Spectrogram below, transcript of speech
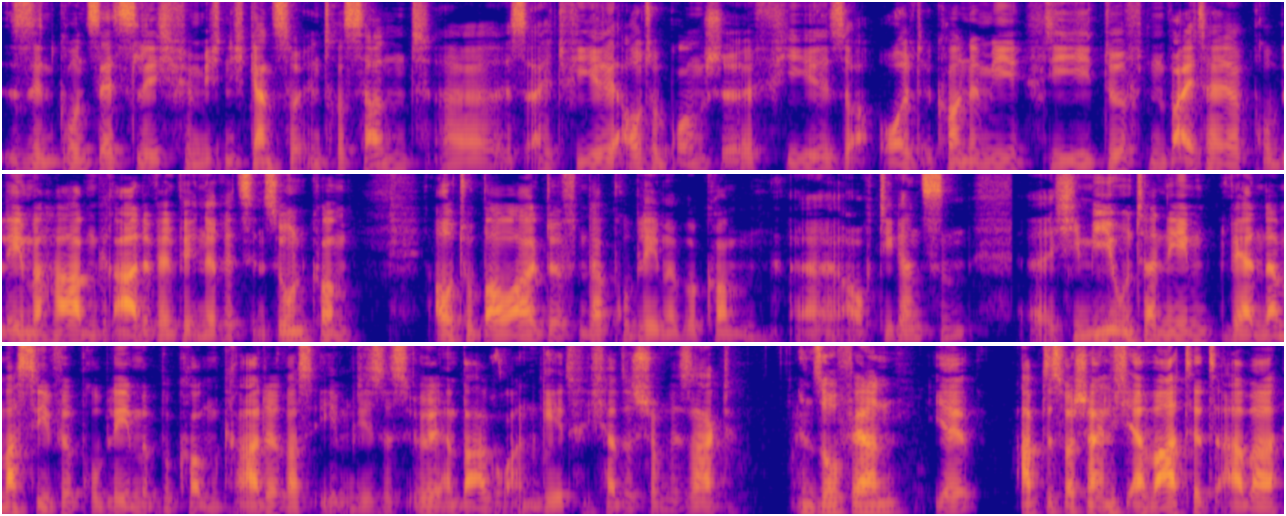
sind grundsätzlich für mich nicht ganz so interessant. Äh, ist halt viel Autobranche, viel so Alt Economy. Die dürften weiter Probleme haben, gerade wenn wir in eine Rezension kommen. Autobauer dürften da Probleme bekommen. Äh, auch die ganzen äh, Chemieunternehmen werden da massive Probleme bekommen, gerade was eben dieses Ölembargo angeht. Ich hatte es schon gesagt. Insofern, ihr habt es wahrscheinlich erwartet, aber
